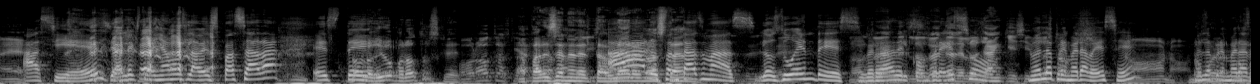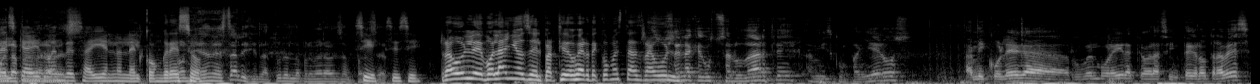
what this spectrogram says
Eh, Así es, ya le extrañamos la vez pasada. Este, No, lo digo por otros que por otros que aparecen en el tablero. Ah, no los están. fantasmas, los duendes, Los ¿verdad? duendes, Del los de los Yankees y no de es la primera vez, ¿eh? No, no, No es la fue- primera no vez la que hay duendes vez. ahí en, en el No, Congreso. en esta legislatura es la primera vez al Sí, parecer. sí, sí. Raúl eh, Bolaños del Partido Verde, ¿cómo estás, Raúl? Susana, qué gusto saludarte, a mis compañeros, a mi colega Rubén Moreira, que ahora se integra otra vez.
